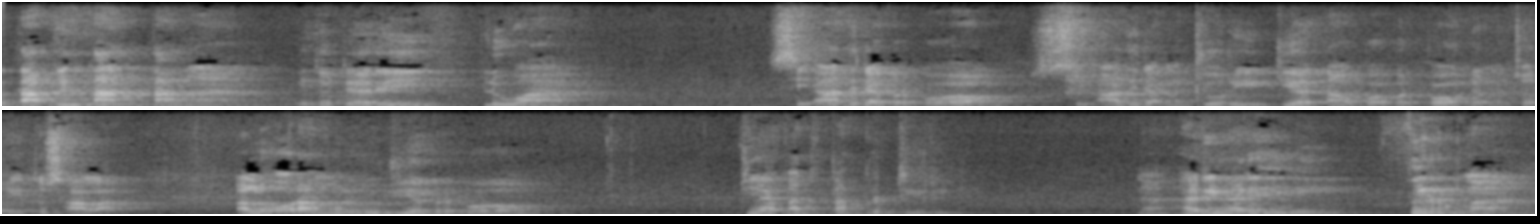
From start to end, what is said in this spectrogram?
Tetapi tantangan itu dari luar. Si A tidak berbohong, si A tidak mencuri, dia tahu bahwa berbohong dan mencuri itu salah. Lalu orang menuduh dia berbohong. Dia akan tetap berdiri. Nah, hari-hari ini firman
